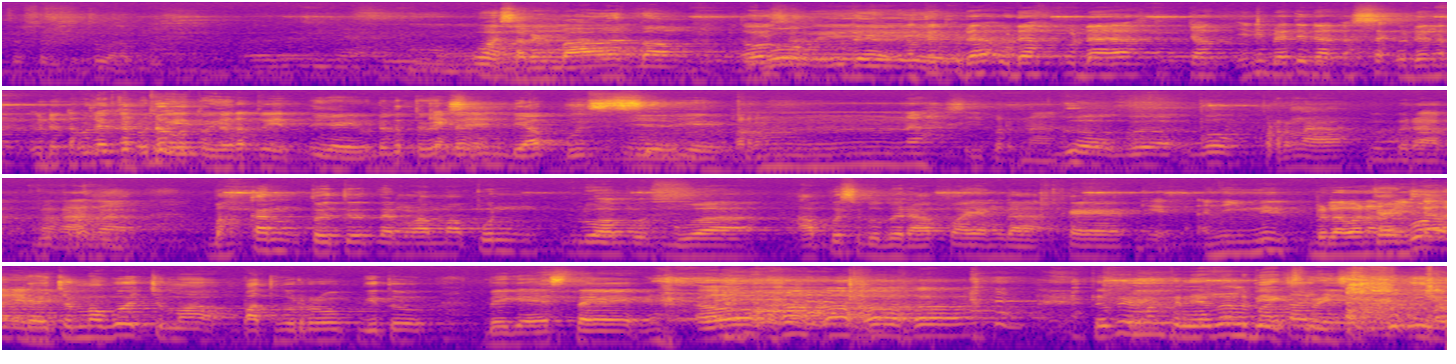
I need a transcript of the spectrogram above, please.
terus habis itu hapus? wah sering banget bang Oh, Gua sering. udah Oke, udah udah udah cot ini berarti udah ke udah nge, udah ke Udah ke-tweet. udah ke tweet iya udah ke tweet dan ya? dihapus iya pernah sih pernah gue gue gue pernah beberapa Gua kali pernah bahkan tweet-tweet yang lama pun Lu hapus. gua hapus beberapa yang nggak kayak Kayak, anjing ini berlawanan kayak Islam kayak ya? cuma gue cuma empat huruf gitu BGST Oh. Tapi emang ternyata lebih ekspresif. iya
